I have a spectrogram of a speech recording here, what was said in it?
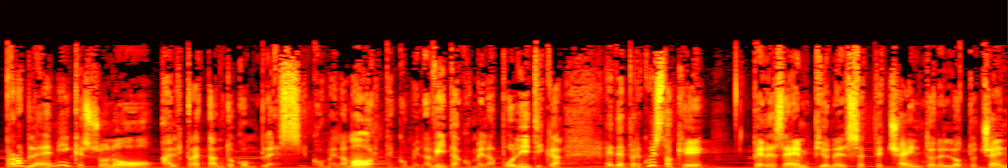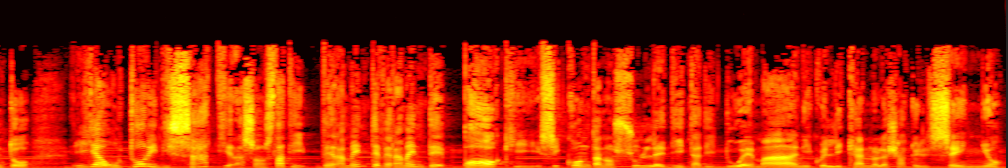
problemi che sono altrettanto complessi, come la morte, come la vita, come la politica, ed è per questo che, per esempio, nel Settecento, nell'Ottocento, dell'Ottocento gli autori di satira sono stati veramente veramente pochi, si contano sulle dita di due mani quelli che hanno lasciato il segno.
